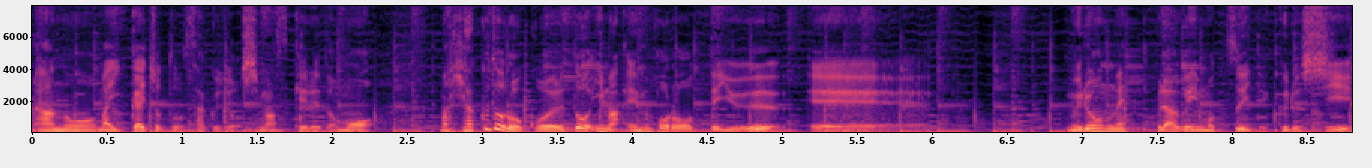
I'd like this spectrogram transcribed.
あのまあ、1回ちょっと削除しますけれども、まあ、100ドルを超えると今 M フォローっていう、えー、無料のねプラグインもついてくるし、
